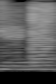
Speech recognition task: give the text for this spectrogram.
you know.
